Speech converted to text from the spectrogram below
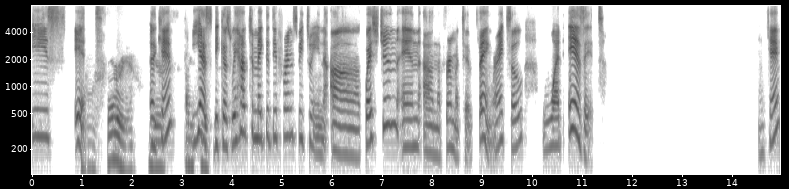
is it? Oh, sorry. Okay. Yes, yes, because we have to make the difference between a question and an affirmative thing, right? So what is it? Okay.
